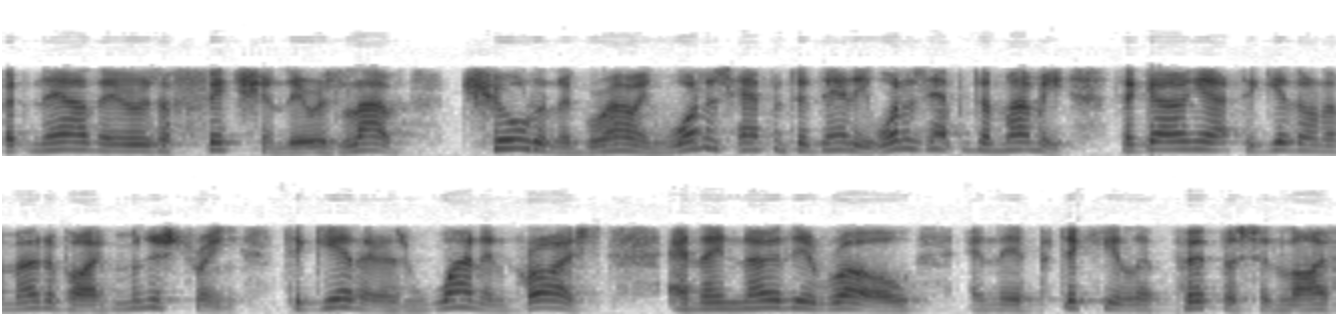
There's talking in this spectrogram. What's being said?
But now there is affection. There is love. Children are growing. What has happened to daddy? What has happened to mummy? They're going out together on a motorbike, ministering together as one in Christ, and they know their role and their particular purpose in life,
